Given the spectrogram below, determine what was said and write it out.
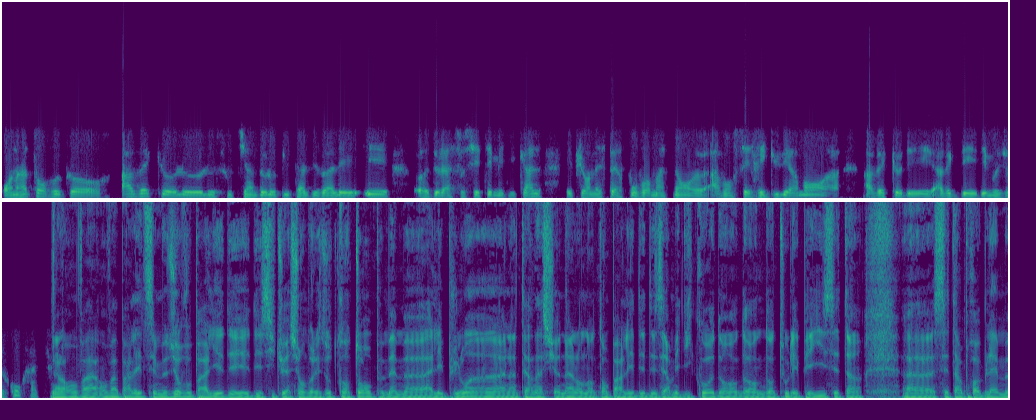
en un temps record avec euh, le, soutien de l'hôpital du Valais et euh, de la société médicale. Et puis on espère pouvoir maintenant avancer régulièrement avec des, avec des, mesures concrètes. Alors on va, on va parler de ces mesures. Vous parliez des, situations dans les autres cantons. On peut même aller plus loin. Hein. À l'international, on entend parler des déserts médicaux dans, dans, tous les pays. C'est un, un problème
